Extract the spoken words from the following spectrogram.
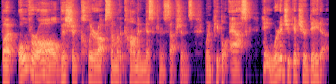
But overall, this should clear up some of the common misconceptions when people ask, Hey, where did you get your data?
